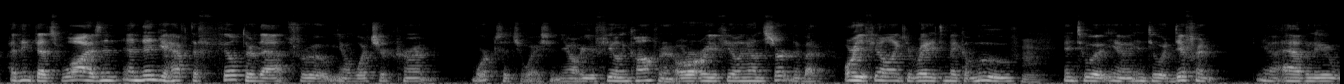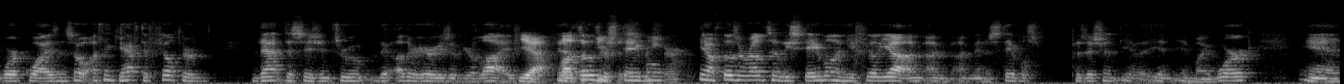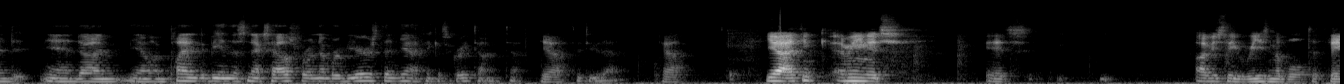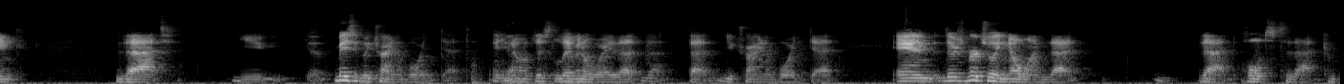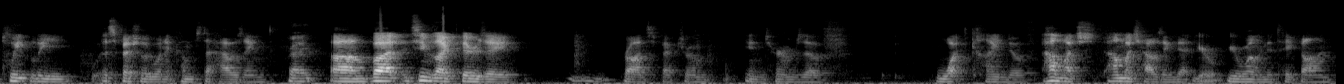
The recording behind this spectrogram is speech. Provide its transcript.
I think that's wise. And and then you have to filter that through you know what's your current work situation. You know, are you feeling confident, or are you feeling uncertain about it, or are you feeling like you're ready to make a move Hmm. into a you know into a different you know, avenue work wise? And so I think you have to filter that decision through the other areas of your life. Yeah, And if lots those of are pieces stable, sure. You know, if those are relatively stable, and you feel yeah, I'm I'm, I'm in a stable position you know, in in my work. And and I'm you know I'm planning to be in this next house for a number of years. Then yeah, I think it's a great time to, Yeah. to do that. Yeah, I think I mean it's it's obviously reasonable to think that you basically try and avoid debt. You Yeah. know, just live in a way that that that you try and avoid debt. And there's virtually no one that that holds to that completely, especially when it comes to housing. Right. Um, but it seems like there's a broad spectrum in terms of what kind of how much how much housing debt you're you're willing to take on.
